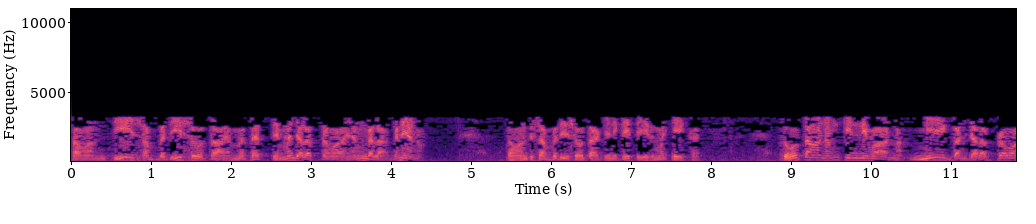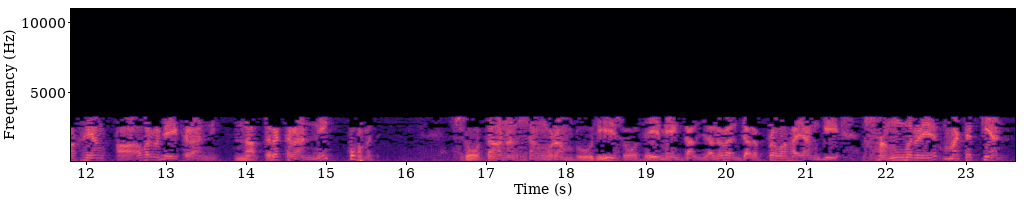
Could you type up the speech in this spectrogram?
සමන්ති සබ්බදී සෝතා හැම පැත්තෙම ජල ප්‍රවාහයන් ගලාගෙන යනවා. සමන්ති සබ්බදී සෝතා කියන එකේ තේරුම ඒකයි. සෝතානම් කින්නිවාන. මේ ජල ප්‍රවාහයන් ආවරණය කරන්නේ නතර කරන්නේ කොහොමද? සෝතාන සංවරම් බෝධි. සෝතේ මේ ජල ජල ප්‍රවාහයන්ගේ සංවරය මට කියන්නේ.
